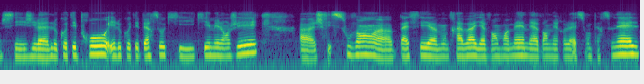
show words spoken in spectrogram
J'ai le côté pro et le côté perso qui, qui est mélangé. Je fais souvent passer mon travail avant moi-même et avant mes relations personnelles,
